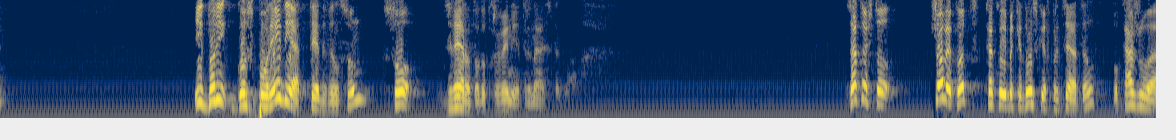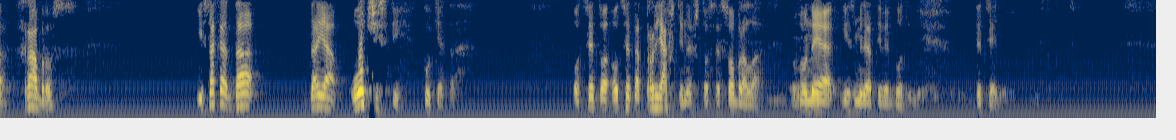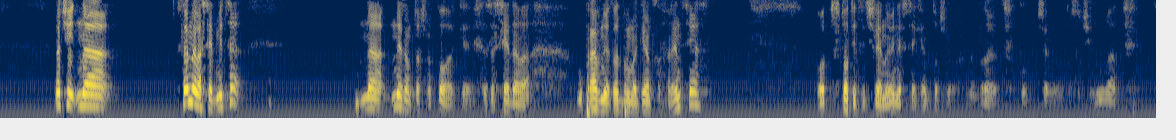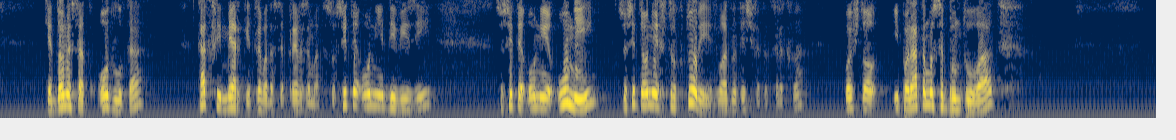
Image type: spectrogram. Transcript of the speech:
и дори го споредија Тед Вилсон со зверот од Откровение 13 глава. Затоа што човекот, како и македонскиот председател, покажува храброст и сака да да ја очисти куќата од сета, од сета прљавштина што се собрала во неа изминативе години, децении. Исто така. Значи, на следнава седмица, на, не знам точно кога ќе заседава управниот одбор на Генат конференција, од стотици членови, не секам точно на бројот, колку членови го сочинуваат, ќе донесат одлука какви мерки треба да се превземат со сите оние дивизии, со сите оние унии, со сите оние структури во Адвентичката црква, кои што и понатаму се бунтуваат,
